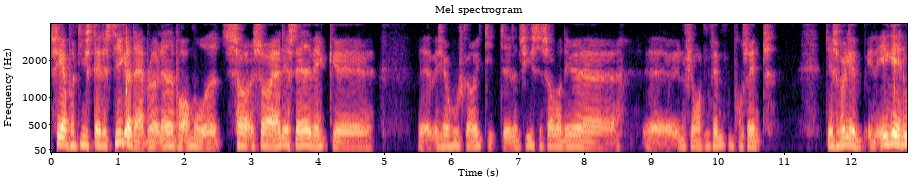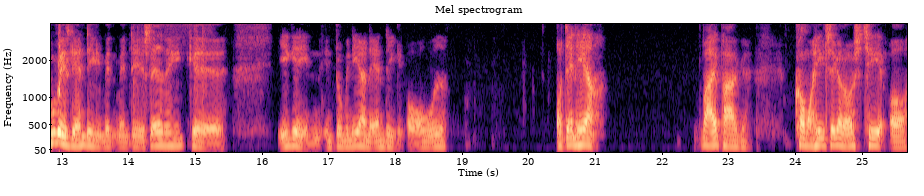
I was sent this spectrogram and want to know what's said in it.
ser på de statistikker, der er blevet lavet på området, så, så er det stadigvæk, øh, øh, hvis jeg husker rigtigt, øh, den sidste, så var det øh, øh en 14-15 procent. Det er selvfølgelig en, ikke en uvæsentlig andel, men, men det er stadigvæk ikke, øh, ikke en, en dominerende andel overhovedet. Og den her vejpakke kommer helt sikkert også til at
